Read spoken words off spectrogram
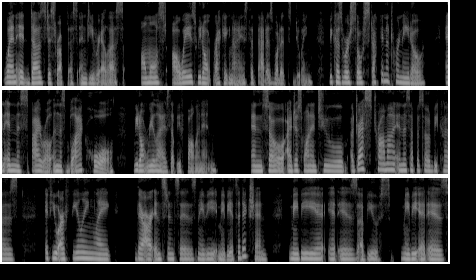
When it does disrupt us and derail us, almost always we don't recognize that that is what it's doing because we're so stuck in a tornado and in this spiral, in this black hole, we don't realize that we've fallen in. And so I just wanted to address trauma in this episode because if you are feeling like there are instances, maybe maybe it's addiction, maybe it is abuse, maybe it is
